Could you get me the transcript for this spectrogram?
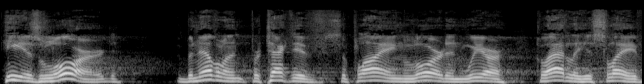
He is Lord, benevolent, protective, supplying Lord, and we are gladly his slave.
